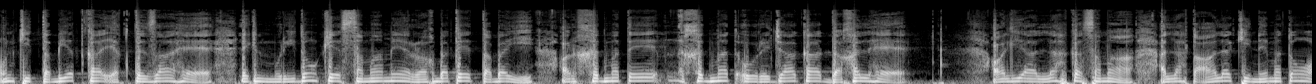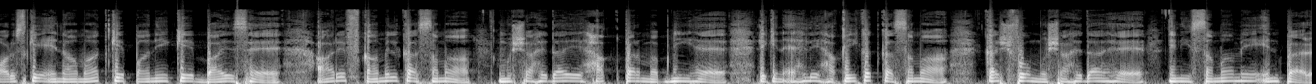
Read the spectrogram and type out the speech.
ان کی طبیعت کا اقتضا ہے، لیکن مریدوں کے سما میں رغبت طبعی اور خدمت خدمت و رجا کا دخل ہے۔ اولیاء اللہ کا سما، اللہ تعالی کی نعمتوں اور اس کے انعامات کے پانے کے باعث ہے۔ عارف کامل کا سما مشاہدہ حق پر مبنی ہے، لیکن اہل حقیقت کا سما کشف و مشاہدہ ہے۔ یعنی سما میں ان پر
